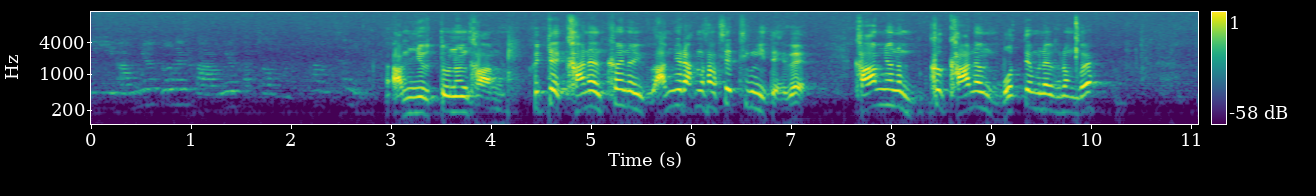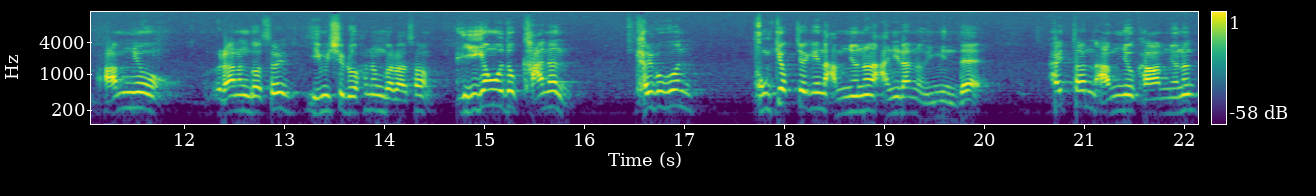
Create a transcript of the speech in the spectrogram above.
2. 압류 또는 가압류 가처분 3. 승인 압류 또는 가압류. 그때 가는 큰 압류랑 항상 세팅이 돼. 왜? 가압류는 그 가는 뭐 때문에 그런 거야? 압류라는 것을 임시로 하는 거라서 이 경우도 가는 결국은 본격적인 압류는 아니라는 의미인데 하여튼 압류, 가압류는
